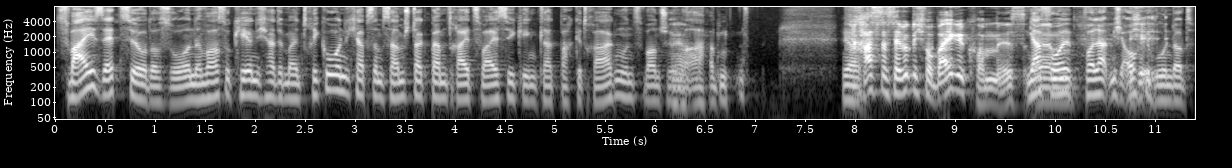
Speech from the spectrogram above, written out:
zwei Sätze oder so und dann war es okay und ich hatte mein Trikot und ich habe es am Samstag beim 3-2-Sieg gegen Gladbach getragen und es war ein schöner Abend. Ja. Krass, dass der wirklich vorbeigekommen ist. Ja, voll, Ähm, voll hat mich auch ich- gewundert.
